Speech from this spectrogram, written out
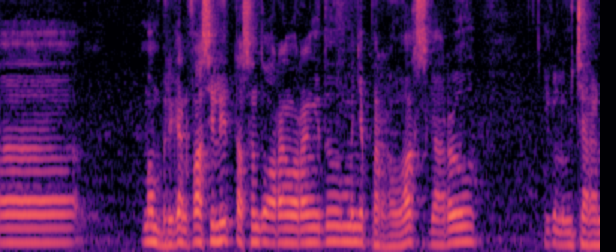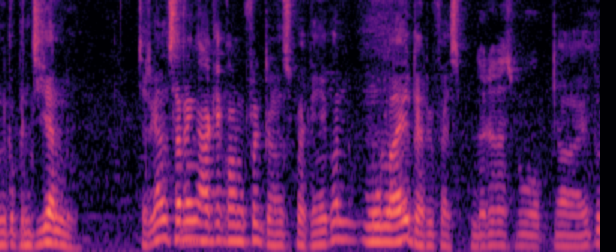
eh, memberikan fasilitas untuk orang-orang itu menyebar hoax karo iki lho, ujaran kebencian loh. Jadi kan sering akeh konflik dan sebagainya kan mulai dari Facebook. Dari Facebook. Nah itu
